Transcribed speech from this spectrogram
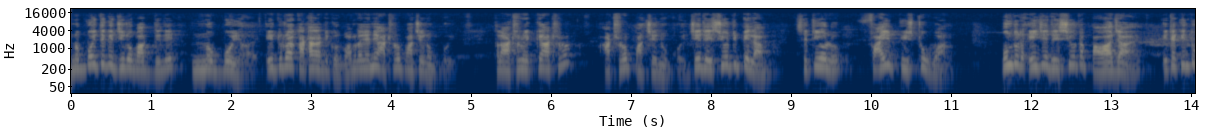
নব্বই থেকে জিরো বাদ দিলে নব্বই হয়। এই দুটো কাটাকাটি করব। আমরা জানি আঠেরো, পাঁচে নব্বই। তাহলে আঠেরো একে আঠেরো আঠেরো, পাঁচে নব্বই। যে রেশিওটি পেলাম, সেটি হলো ফাইভ ইস টু ওয়ান বন্ধুরা, এই যে রেশিওটা পাওয়া যায়, এটা কিন্তু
